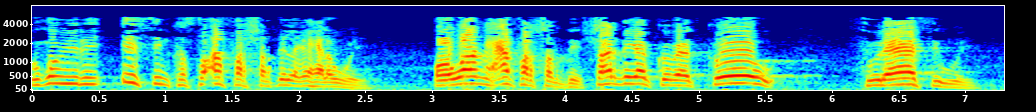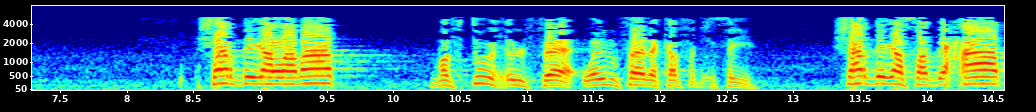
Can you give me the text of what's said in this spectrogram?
wuxuu yidhi isim kastoo afar shardi laga helo wey oo waa maxay afar shardi shardiga koobaad ko hulaaثi wey shardiga labaad maftuuxu اlfaa waa inuu faada ka fadxisan yahay shardiga saddexaad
